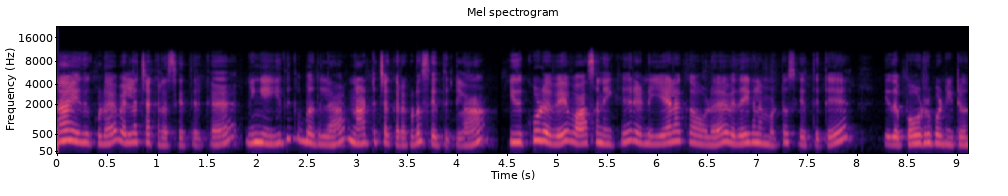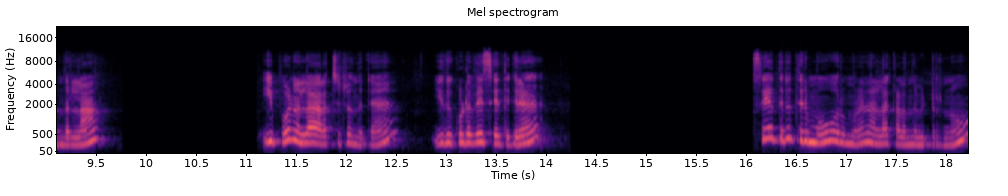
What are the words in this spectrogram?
நான் இது கூட வெள்ளை சக்கரை சேர்த்துருக்கேன். நீங்கள் இதுக்கு பதிலாக நாட்டு சக்கரை கூட சேர்த்துக்கலாம். இது கூடவே வாசனைக்கு ரெண்டு ஏலக்காவோட விதைகளை மட்டும் சேர்த்துட்டு இதை பவுட்ரு பண்ணிட்டு வந்துடலாம். இப்போ நல்லா அரைச்சிட்டு வந்துட்டேன். இது கூடவே சேர்த்துக்கிறேன். சேர்த்துட்டு திரும்பவும் ஒரு முறை நல்லா கலந்து விட்டுறணும்.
